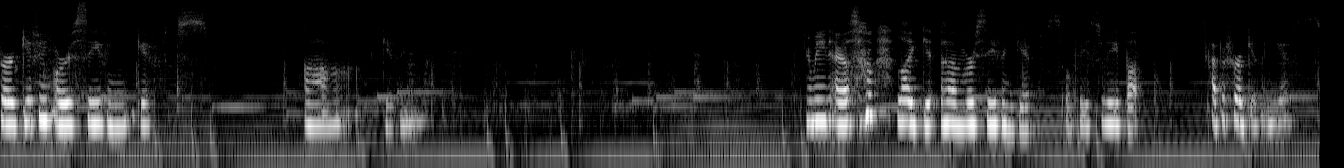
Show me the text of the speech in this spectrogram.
Prefer giving or receiving gifts? Uh, giving. I mean, I also like um, receiving gifts, obviously, but I prefer giving gifts.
